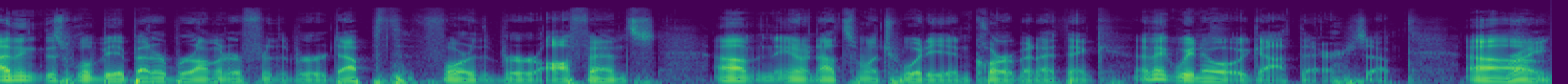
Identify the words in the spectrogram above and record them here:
I think this will be a better barometer for the Brewer depth for the Brewer offense. Um, you know, not so much Woody and Corbin. I think I think we know what we got there. So, um, right.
